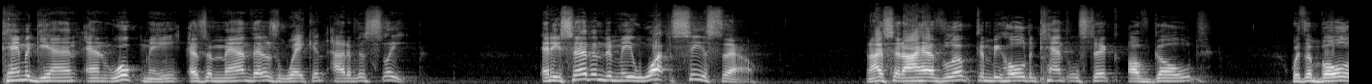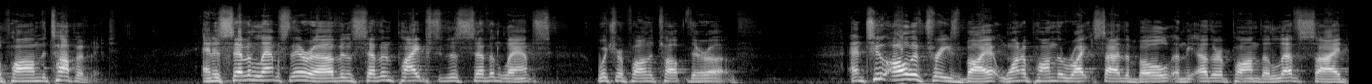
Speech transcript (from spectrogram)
came again and woke me as a man that is wakened out of his sleep. And he said unto me, What seest thou? And I said, I have looked, and behold, a candlestick of gold with a bowl upon the top of it, and his seven lamps thereof, and seven pipes to the seven lamps which are upon the top thereof. And two olive trees by it, one upon the right side of the bowl, and the other upon the left side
